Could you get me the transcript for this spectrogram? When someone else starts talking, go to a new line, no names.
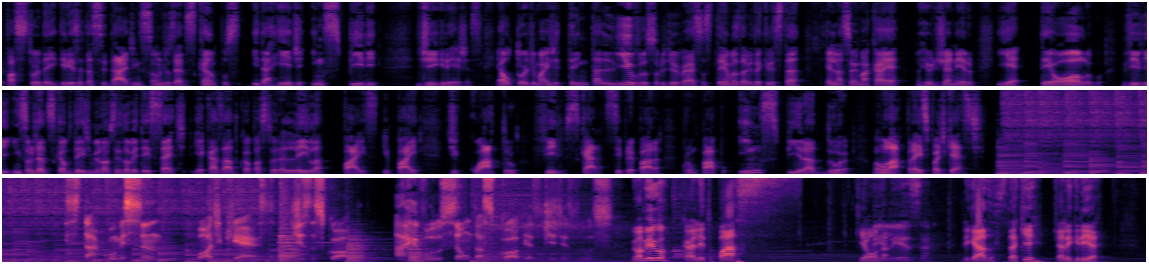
pastor da igreja da cidade em São José dos Campos e da rede Inspire de igrejas. É autor de mais de 30 livros sobre diversos temas da vida cristã. Ele nasceu em Macaé, no Rio de Janeiro, e é teólogo. Vive em São José dos Campos desde 1997 e é casado com a pastora Leila Paz e pai de quatro filhos. Cara, se prepara para um papo inspirador. Vamos lá para esse podcast.
Está começando o podcast Jesus Cop, a revolução das cópias de Jesus.
Meu amigo Carlito Paz, que honra.
Beleza.
Obrigado por estar aqui, que alegria.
